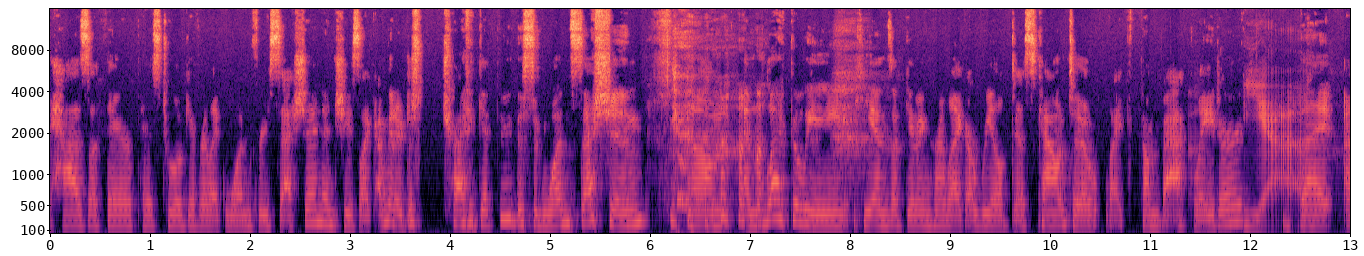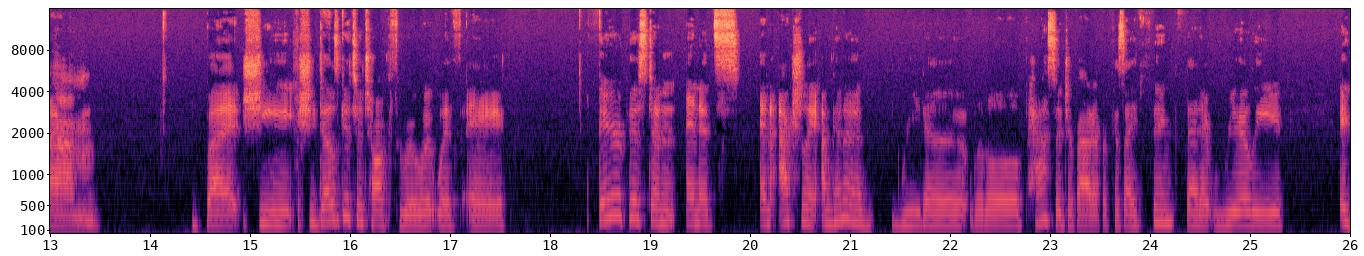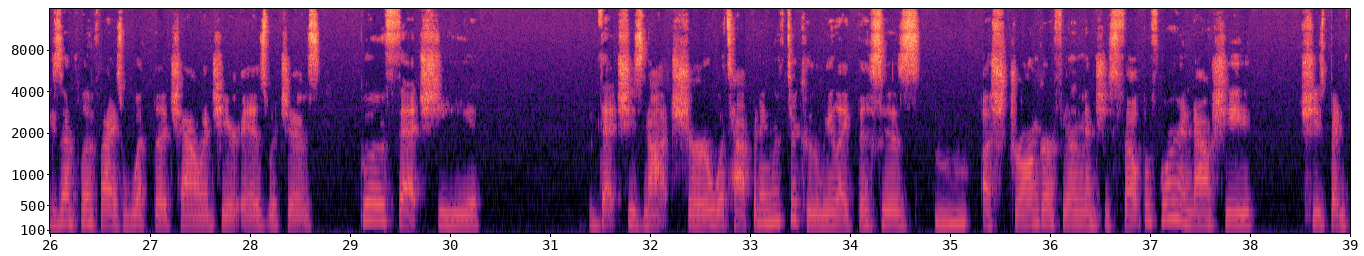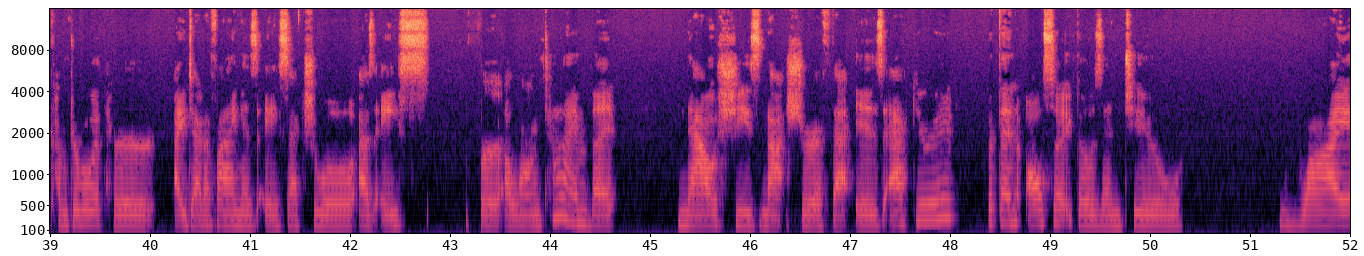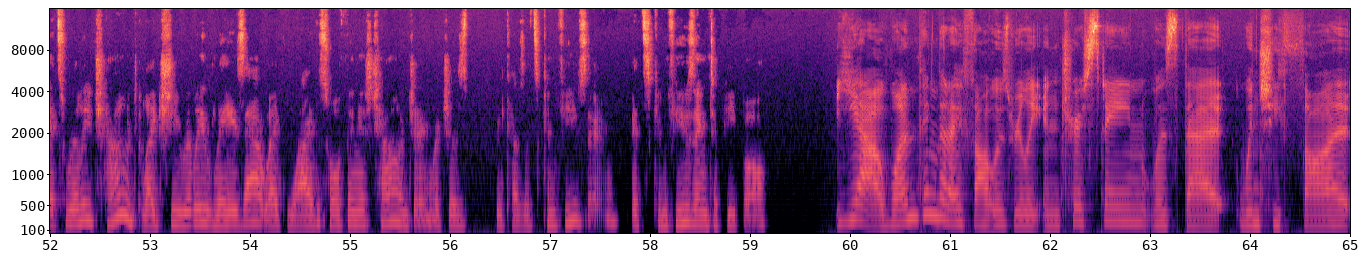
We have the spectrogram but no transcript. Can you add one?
has a therapist who will give her like one free session and she's like i'm gonna just try to get through this in one session um, and luckily he ends up giving her like a real discount to like come back later Yeah. but um but she she does get to talk through it with a therapist and and it's and actually i'm gonna read a little passage about it because i think that it really exemplifies what the challenge here is which is that she that she's not sure what's happening with takumi. Like this is a stronger feeling than she's felt before and now she she's been comfortable with her identifying as asexual as ace for a long time but now she's not sure if that is accurate. But then also it goes into why it's really challenging like she really lays out like why this whole thing is challenging which is because it's confusing it's confusing to people Yeah, one thing that I thought was really interesting was that when she thought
